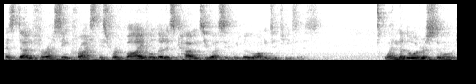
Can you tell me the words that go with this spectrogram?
has done for us in Christ, this revival that has come to us if we belong to Jesus. When the Lord restored,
